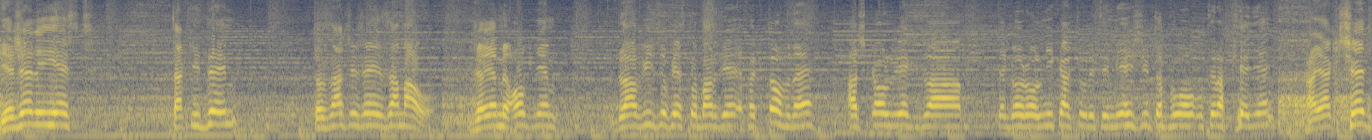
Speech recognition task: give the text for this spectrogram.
Jeżeli jest taki dym, to znaczy, że jest za mało. Grzejemy ogniem. Dla widzów jest to bardziej efektowne, aczkolwiek dla tego rolnika, który tym jeździł, to było utrapienie. A jak szedł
